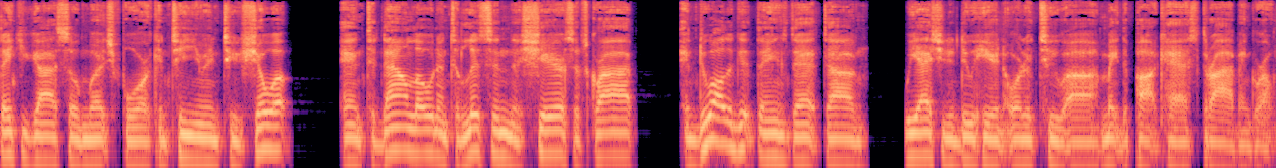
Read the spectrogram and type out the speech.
thank you guys so much for continuing to show up and to download and to listen, to share, subscribe, and do all the good things that um, we ask you to do here in order to uh, make the podcast thrive and grow.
